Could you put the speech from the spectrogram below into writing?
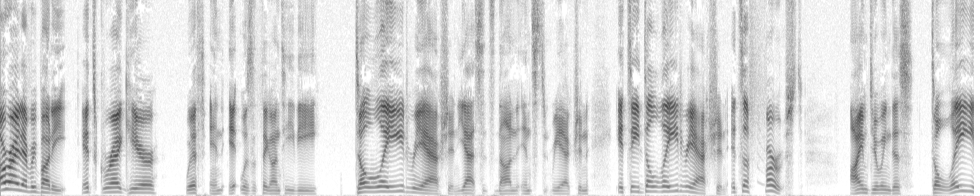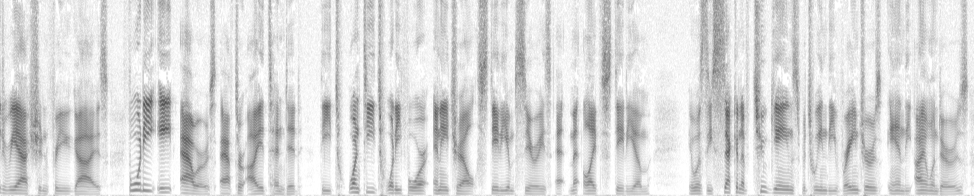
All right, everybody. It's Greg here with an It Was a Thing on TV delayed reaction. Yes, it's not an instant reaction, it's a delayed reaction. It's a first. I'm doing this delayed reaction for you guys 48 hours after I attended the 2024 NHL Stadium Series at MetLife Stadium. It was the second of two games between the Rangers and the Islanders,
